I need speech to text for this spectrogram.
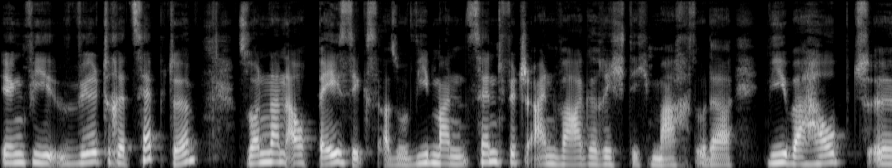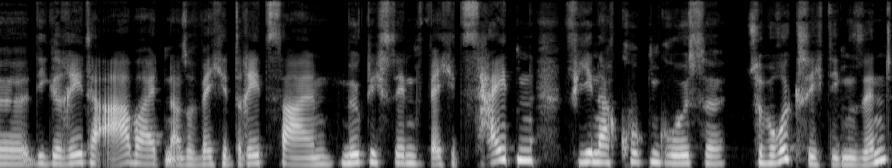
irgendwie wild Rezepte, sondern auch Basics, also wie man Sandwich-Einwaage richtig macht oder wie überhaupt äh, die Geräte arbeiten, also welche Drehzahlen möglich sind, welche Zeiten für je nach Kuchengröße zu berücksichtigen sind.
